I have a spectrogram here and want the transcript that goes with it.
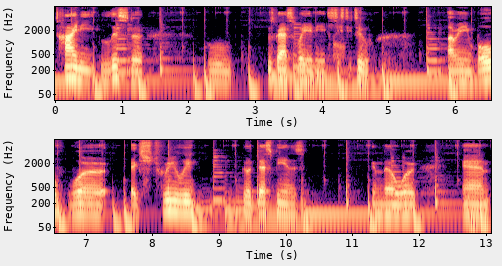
Tiny Lister, who who's passed away at the age of 62. I mean, both were extremely good thespians in their work, and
